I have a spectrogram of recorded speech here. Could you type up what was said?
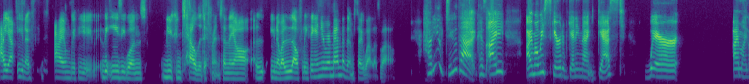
I you know I am with you. The easy ones you can tell the difference and they are you know a lovely thing and you remember them so well as well. How do you do that? Cuz I I'm always scared of getting that guest where I'm like,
